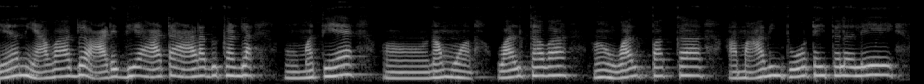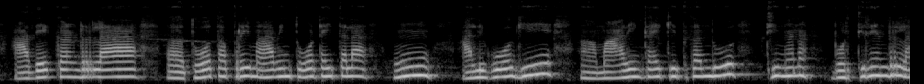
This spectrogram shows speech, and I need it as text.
ಏನ್ ಯಾವಾಗ ಆಡಿದ್ಯ ಆಟ ಆಡೋದು ಹ್ಮ್, ಮತ್ತೆ ಆ, ನಮ್ಮ ವಾಲ್ತವ ವಾಲ್ ಪಕ್ಕ ಆ ಮಾವಿನ ತೋಟ ಐತಲ್ಲ ಅದೇ ಕಂಡ್ರಲ್ಲ ಆ, ತೋತಪ್ರಿ ಮಾವಿನ ತೋಟ ಐತಲ್ಲ ಹ್ಮ್ ಅಲ್ಲಿಗೆ ಹೋಗಿ ಆ, ಮಾವಿನಕಾಯಿ ಕಿತ್ಕೊಂಡು ತಿನ್ನೋಣ ಬರ್ತೀರೇನ್ರಲ್ಲ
